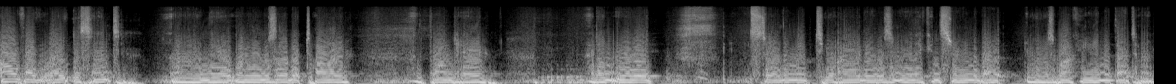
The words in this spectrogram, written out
all of like white descent. Um, they were, one of them was a little bit taller, with blonde hair. I didn't really stir them up too hard. I wasn't really concerned about who was walking in at that time.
